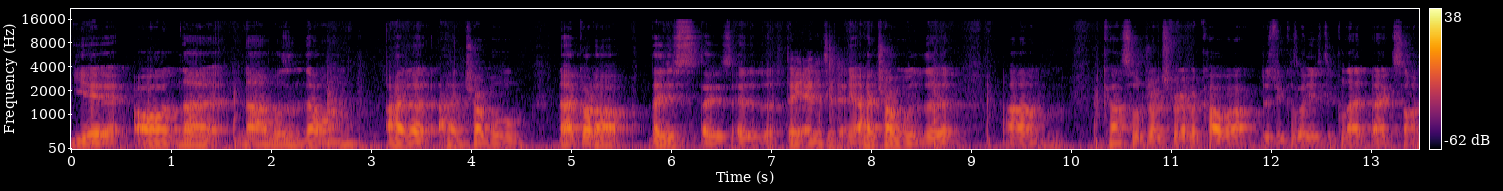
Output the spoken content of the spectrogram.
yeah. Oh no, no, it wasn't that one. I had a, I had trouble No, it got up. They just they just edited it. They edited it. Yeah, I had trouble with the um, "Can't Sell Drugs Forever" cover just because I used the Glad Bag sign.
